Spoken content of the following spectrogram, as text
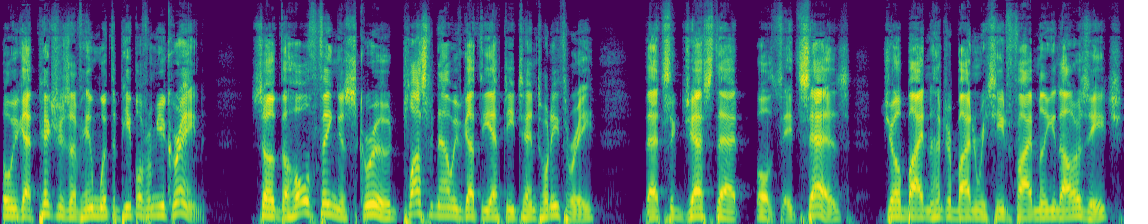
but we've got pictures of him with the people from Ukraine. So the whole thing is screwed. Plus, now we've got the FD 1023 that suggests that, well, it says Joe Biden, Hunter Biden received $5 million each.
